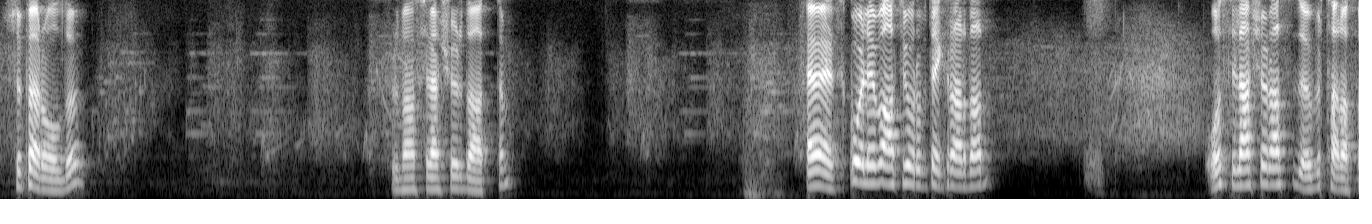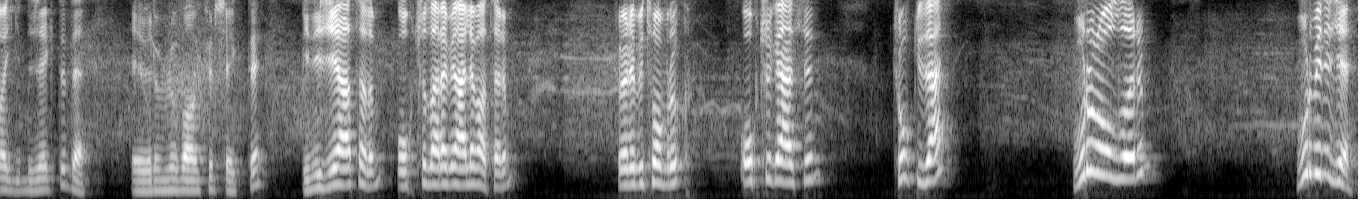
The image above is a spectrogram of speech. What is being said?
Süper oldu. Şuradan silahşörü dağıttım. Evet, golemi atıyorum tekrardan. O silahşör aslında öbür tarafa gidecekti de evrimli Valkür çekti. Biniciye atalım. Okçulara bir alev atarım. Şöyle bir tomruk. Okçu gelsin. Çok güzel. Vurun oğullarım. Vur binici.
